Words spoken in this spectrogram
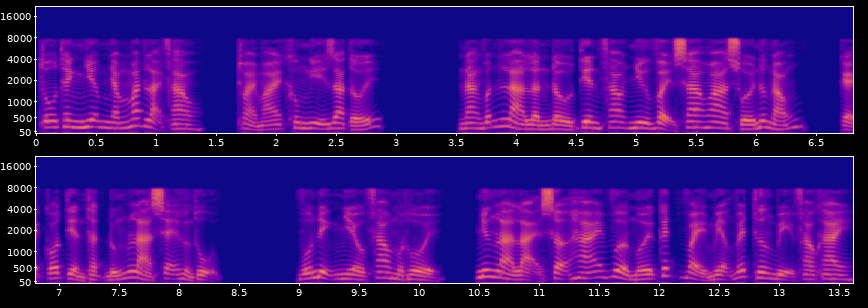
Tô Thanh Nhiễm nhắm mắt lại phao, thoải mái không nghĩ ra tới. Nàng vẫn là lần đầu tiên phao như vậy xa hoa suối nước nóng, kẻ có tiền thật đúng là sẽ hưởng thụ. Vốn định nhiều phao một hồi, nhưng là lại sợ hãi vừa mới kết vảy miệng vết thương bị phao khai,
